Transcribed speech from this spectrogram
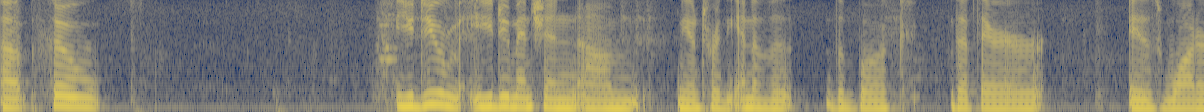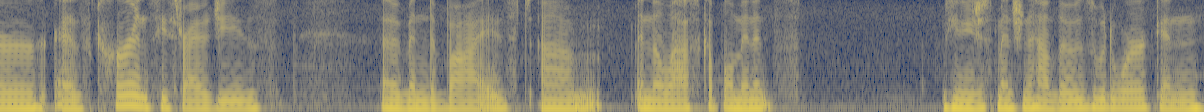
uh, so you do you do mention, um, you know, toward the end of the the book that there is water as currency strategies that have been devised. Um, in the last couple of minutes, can you just mention how those would work and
